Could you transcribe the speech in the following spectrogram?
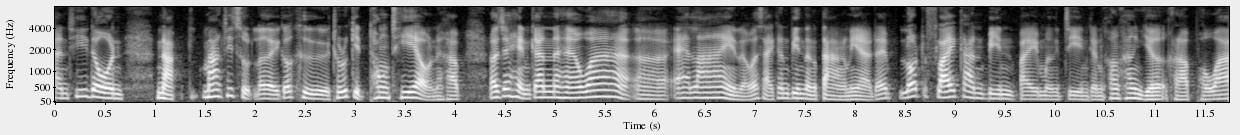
อันที่โดนหนักมากที่สุดเลยก็คือธุรกิจท่องเที่ยวนะครับ เราจะเห็นกันนะฮะว่าแอร์ไลน์หรือว่าสายการบินต่างๆเนี่ยได้ลดไฟลท์การบินไปเมืองจีนกันค่อนข้างเยอะครับ เพราะว่า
